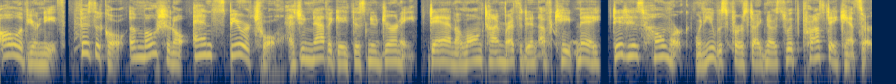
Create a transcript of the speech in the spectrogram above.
all of your needs physical, emotional, and spiritual as you navigate this new journey. Dan, a longtime resident of Cape May, did his homework when he was first diagnosed with prostate cancer.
